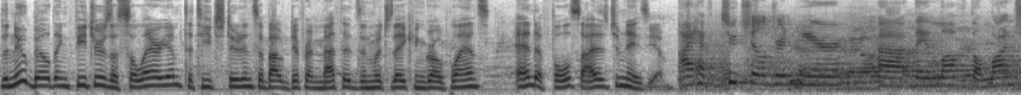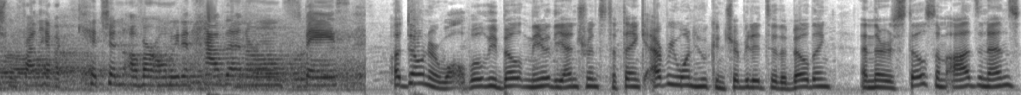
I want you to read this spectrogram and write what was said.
The new building features a solarium to teach students about different methods in which they can grow plants and a full-size gymnasium. I have two children here. Uh, they love the lunch. We finally have a kitchen of our own. We didn't have that in our own space. A donor wall will be built near the entrance to thank everyone who contributed to the building and there is still some odds and ends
